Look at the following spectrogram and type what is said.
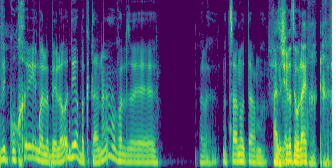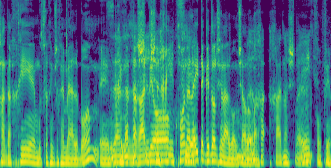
ויכוחים על מלודיה בקטנה, אבל זה... מצאנו אותם. אז השיר הזה אולי אחד הכי מוצלחים שלכם מהאלבום, אה, מבחינת הרדיו, נכון, הלהיט הגדול של האלבום, אפשר לומר. חד משמעית. אופיר.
